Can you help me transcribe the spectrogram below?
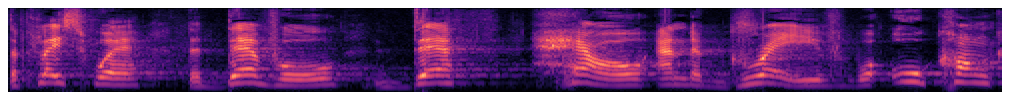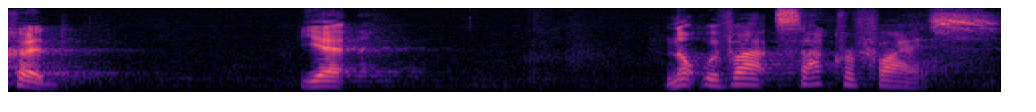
The place where the devil, death, hell, and the grave were all conquered. Yet, not without sacrifice.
